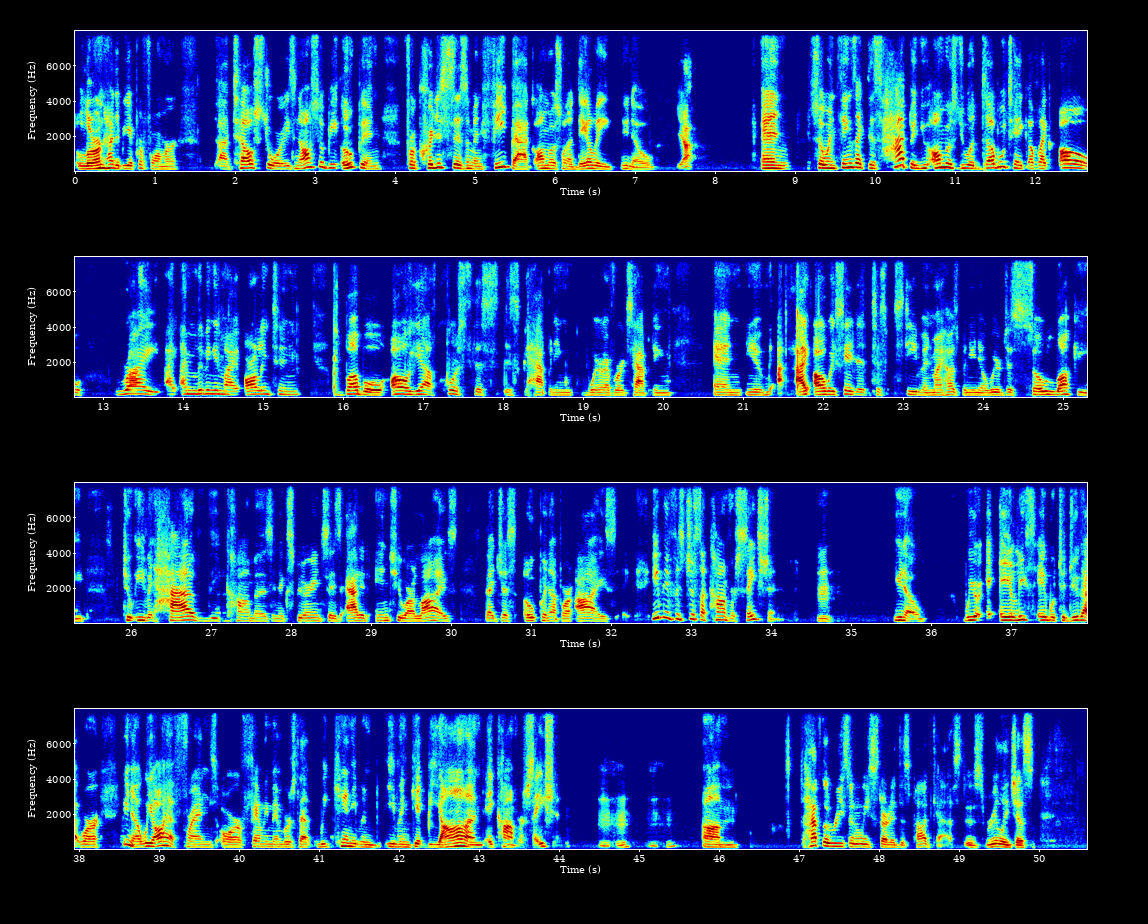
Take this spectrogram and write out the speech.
learn how to be a performer uh, tell stories and also be open for criticism and feedback almost on a daily you know. Yeah. And so when things like this happen, you almost do a double take of like, oh, right, I, I'm living in my Arlington bubble. Oh yeah, of course this is happening wherever it's happening. And you know, I, I always say to, to Stephen, my husband, you know, we're just so lucky to even have the commas and experiences added into our lives that just open up our eyes, even if it's just a conversation. Mm. You know, we are at least able to do that where you know we all have friends or family members that we can't even even get beyond a conversation mm-hmm mm-hmm um half the reason we started this podcast is really just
